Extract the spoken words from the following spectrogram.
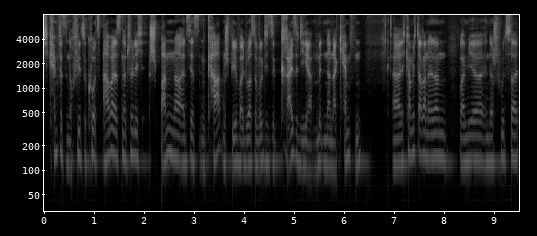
Die Kämpfe sind noch viel zu kurz, aber es ist natürlich spannender als jetzt ein Kartenspiel, weil du hast ja wirklich diese Kreise, die ja miteinander kämpfen. Äh, ich kann mich daran erinnern, bei mir in der Schulzeit,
